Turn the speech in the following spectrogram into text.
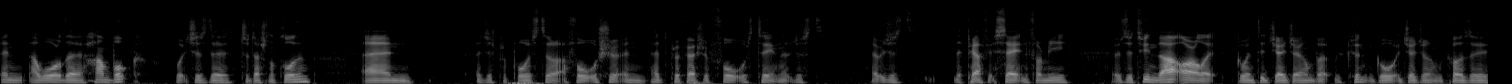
and I wore the hanbok, which is the traditional clothing, and I just proposed to her at a photo shoot and had professional photos taken. It just it was just the perfect setting for me. It was between that or like going to Jeju, but we couldn't go to Jeju because uh,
